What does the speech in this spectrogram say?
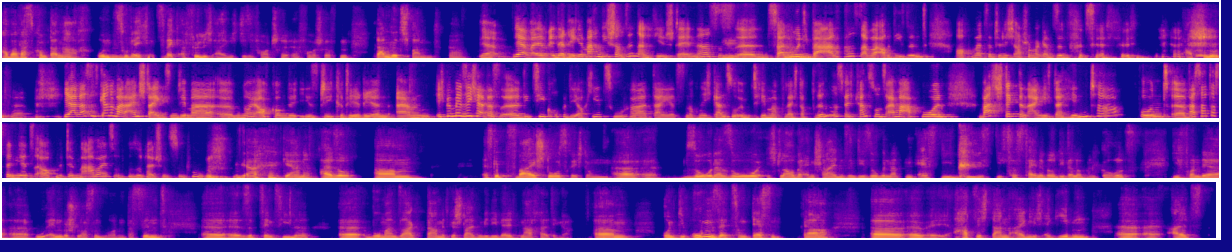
Aber was kommt danach? Und mhm. zu welchem Zweck erfülle ich eigentlich diese äh, Vorschriften? Dann wird es spannend. Ja. ja. Ja, weil in der Regel machen die schon Sinn an vielen Stellen. Ne? Es ist mhm. äh, zwar nur die Basis, aber auch die sind oftmals natürlich auch schon mal ganz sinnvoll zu erfüllen. Absolut. ja. ja, lass uns gerne mal einsteigen zum Thema ähm, neu aufkommende ESG-Kriterien. Ähm, ich bin mir sicher, dass äh, die Zielgruppe, die auch hier zuhört, da jetzt noch nicht ganz so im Thema vielleicht auch drin ist. Vielleicht kannst du uns einmal abholen, was steckt denn eigentlich dahinter? Und äh, was hat das denn jetzt auch mit dem Arbeits- und Gesundheitsschutz zu tun? Ja, gerne. Also ähm, es gibt zwei Stoßrichtungen. Äh, äh so oder so, ich glaube, entscheidend sind die sogenannten SDGs, die Sustainable Development Goals, die von der äh, UN beschlossen wurden. Das sind äh, 17 äh, Ziele, äh, wo man sagt, damit gestalten wir die Welt nachhaltiger. Ähm, und die Umsetzung dessen, ja, äh, äh, hat sich dann eigentlich ergeben, äh, äh, als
